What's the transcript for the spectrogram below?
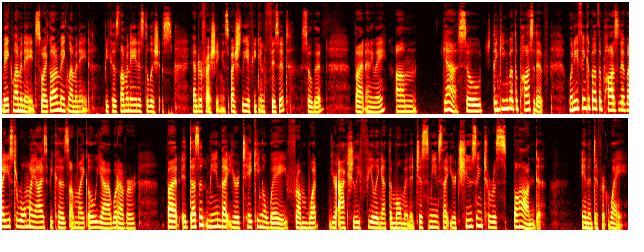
make lemonade. So i gotta make lemonade because lemonade is delicious and refreshing especially if you can fizz it. So good. But anyway, um, yeah, so thinking about the positive. When you think about the positive, I used to roll my eyes because I'm like, oh, yeah, whatever. But it doesn't mean that you're taking away from what you're actually feeling at the moment. It just means that you're choosing to respond in a different way.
